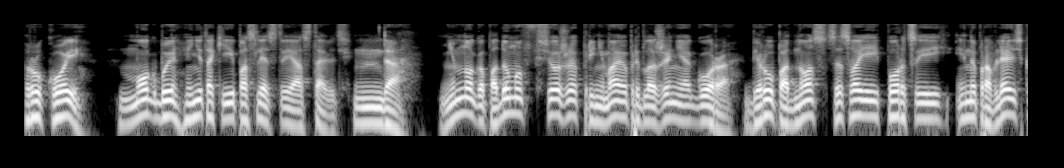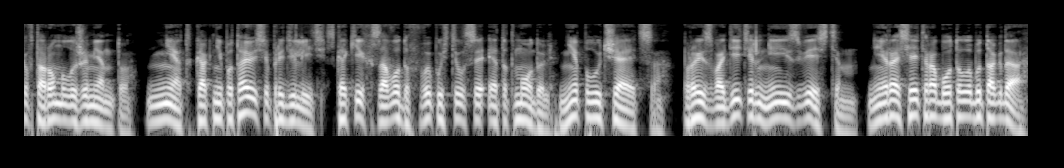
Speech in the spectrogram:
рукой, Мог бы и не такие последствия оставить. М да. Немного подумав, все же принимаю предложение Гора, беру поднос со своей порцией и направляюсь ко второму ложементу. Нет, как не пытаюсь определить, с каких заводов выпустился этот модуль, не получается. Производитель неизвестен. Нейросеть работала бы тогда.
